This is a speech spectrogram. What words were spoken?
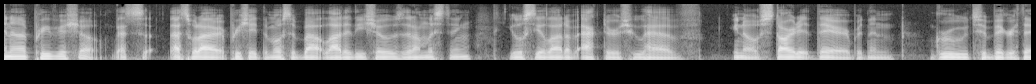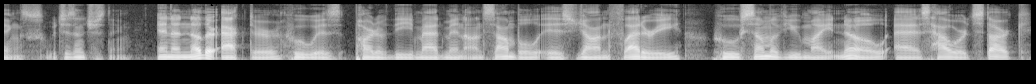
in a previous show. That's that's what I appreciate the most about a lot of these shows that I'm listing. You'll see a lot of actors who have, you know, started there but then grew to bigger things, which is interesting. And another actor who is part of the Mad Men ensemble is John Slattery, who some of you might know as Howard Stark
